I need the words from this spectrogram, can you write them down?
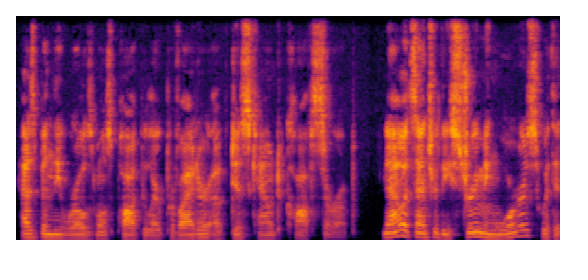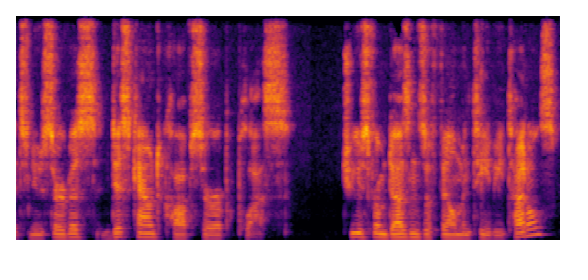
has been the world's most popular provider of discount cough syrup. Now it's entered the streaming wars with its new service, Discount Cough Syrup Plus. Choose from dozens of film and TV titles,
